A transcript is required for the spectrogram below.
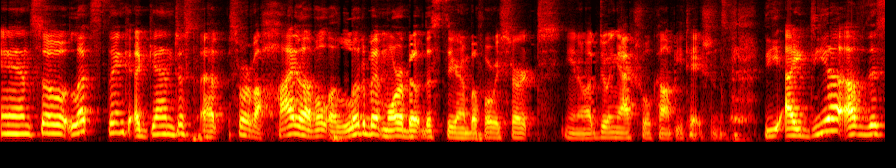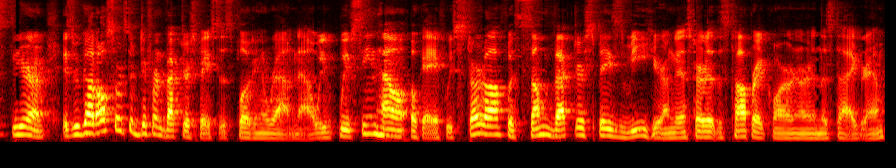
and so let's think again, just at sort of a high level, a little bit more about this theorem before we start, you know, doing actual computations. The idea of this theorem is we've got all sorts of different vector spaces floating around now. We've, we've seen how, okay, if we start off with some vector space V here, I'm going to start at this top right corner in this diagram.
